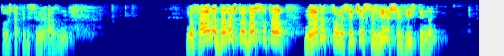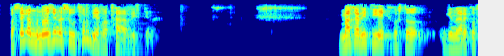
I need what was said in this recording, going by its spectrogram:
тогаш таквите се неразумни. Но фала на Бога што водството минатото тромесечие сервираше вистина, па сега мнозина се утврдија во таа вистина. Макар и тие, како што ги нареков,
